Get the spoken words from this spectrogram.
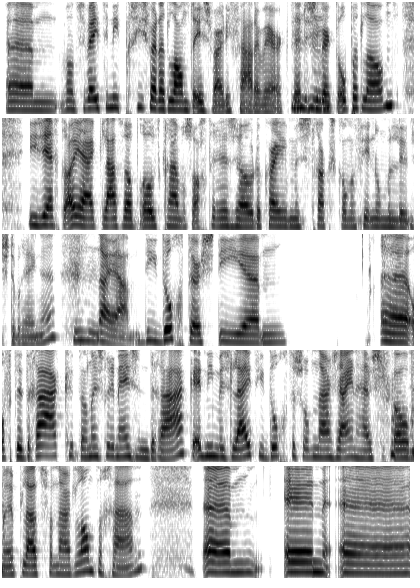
Ehm, want ze weten niet precies waar dat land is waar die vader werkt. Hè? Dus die Mhm. werkt op het land. Die zegt, oh ja, ik laat wel broodkruimels achter en zo. Dan kan je me straks komen vinden om mijn lunch te brengen. Mhm. Nou ja, die dochters die. ehm, eh, of de draak, dan is er ineens een draak. En die misleidt die dochters om naar zijn huis te komen in plaats van naar het land te gaan. Ehm, en eh,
